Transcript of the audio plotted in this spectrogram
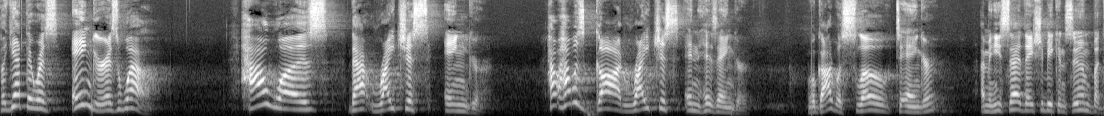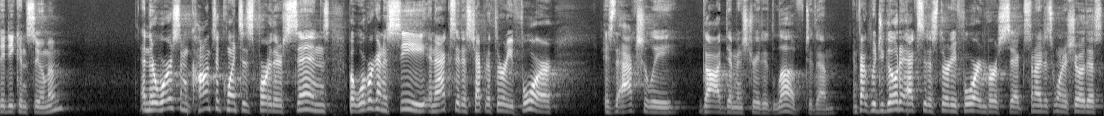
But yet there was anger as well. How was that righteous anger? How, how was God righteous in his anger? Well, God was slow to anger. I mean, he said they should be consumed, but did he consume them? And there were some consequences for their sins, but what we're going to see in Exodus chapter 34 is that actually God demonstrated love to them. In fact, would you go to Exodus 34 and verse 6? And I just want to show this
